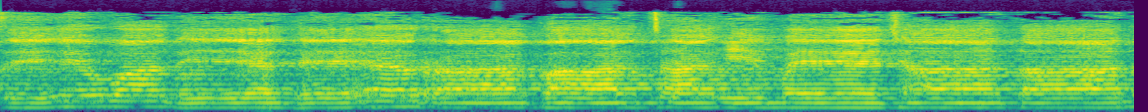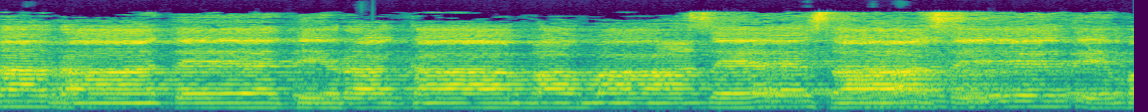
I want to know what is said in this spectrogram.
สิวะเดเทราปัจจอิเมชาตานราเตติรกามมาเสสาสิติม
